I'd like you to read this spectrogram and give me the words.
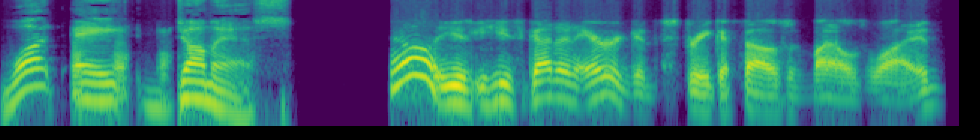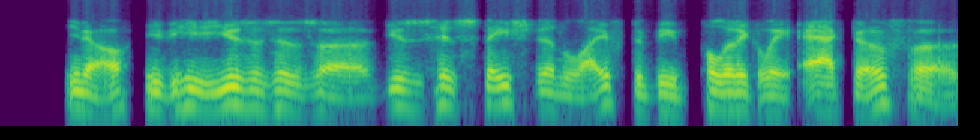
What a dumbass. Well, he's he's got an arrogant streak a thousand miles wide. You know, he he uses his uh uses his station in life to be politically active, uh,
